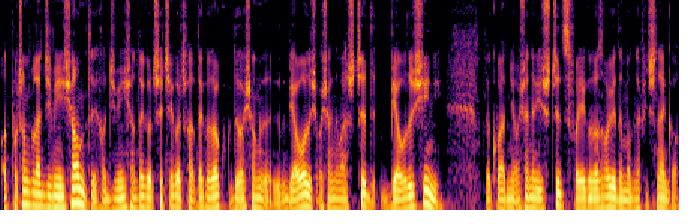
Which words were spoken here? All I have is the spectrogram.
od początku lat 90., od 93-4 roku, gdy osiąg- Białoruś osiągnęła szczyt, Białorusini dokładnie osiągnęli szczyt swojego rozwoju demograficznego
